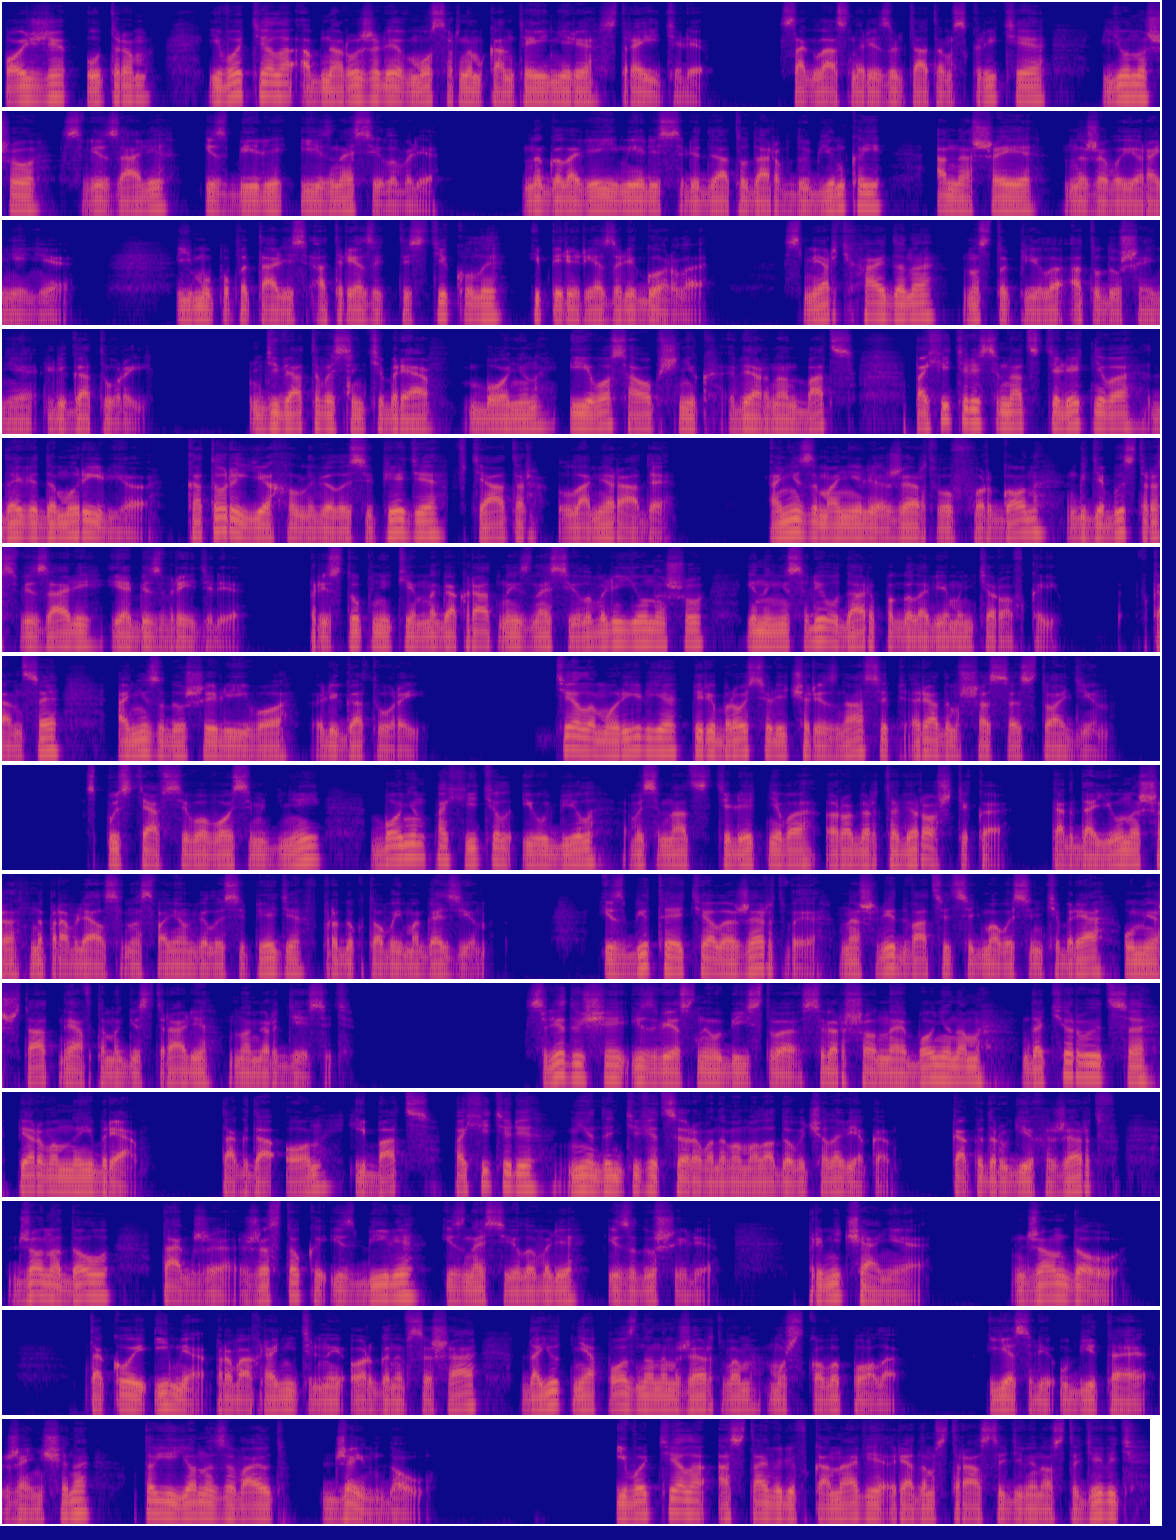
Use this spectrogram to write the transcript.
Позже, утром, его тело обнаружили в мусорном контейнере строители. Согласно результатам вскрытия, юношу связали, избили и изнасиловали. На голове имелись следы от ударов дубинкой, а на шее – ножевые ранения. Ему попытались отрезать тестикулы и перерезали горло. Смерть Хайдена наступила от удушения лигатурой. 9 сентября Бонин и его сообщник Вернон Бац похитили 17-летнего Дэвида Мурильо, который ехал на велосипеде в театр Ламираде. Они заманили жертву в фургон, где быстро связали и обезвредили. Преступники многократно изнасиловали юношу и нанесли удары по голове монтировкой конце они задушили его лигатурой. Тело Мурилья перебросили через насыпь рядом с шоссе 101. Спустя всего 8 дней Бонин похитил и убил 18-летнего Роберта Вероштика, когда юноша направлялся на своем велосипеде в продуктовый магазин. Избитое тело жертвы нашли 27 сентября у межштатной автомагистрали номер 10. Следующее известное убийство, совершенное Бонином, датируется 1 ноября. Тогда он и Бац похитили неидентифицированного молодого человека. Как и других жертв, Джона Доу также жестоко избили, изнасиловали и задушили. Примечание. Джон Доу. Такое имя правоохранительные органы в США дают неопознанным жертвам мужского пола. Если убитая женщина, то ее называют Джейн Доу. Его тело оставили в канаве рядом с трассой 99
